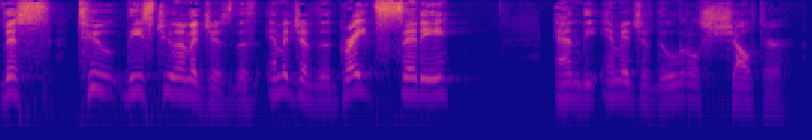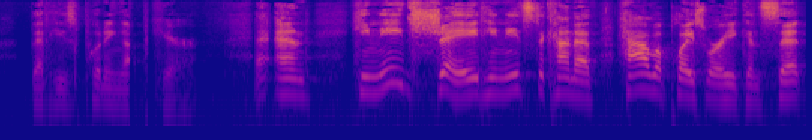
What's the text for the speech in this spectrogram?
this two, these two images the image of the great city and the image of the little shelter that he's putting up here. And he needs shade. He needs to kind of have a place where he can sit.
